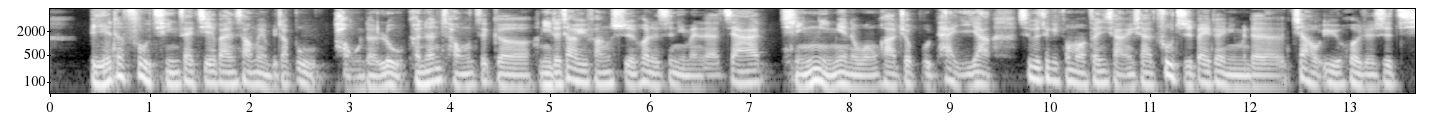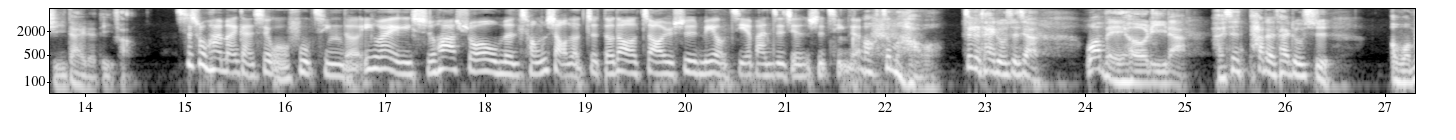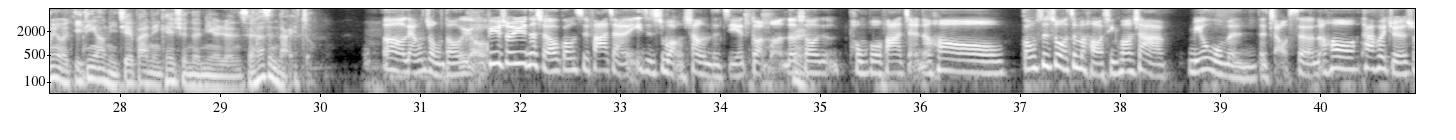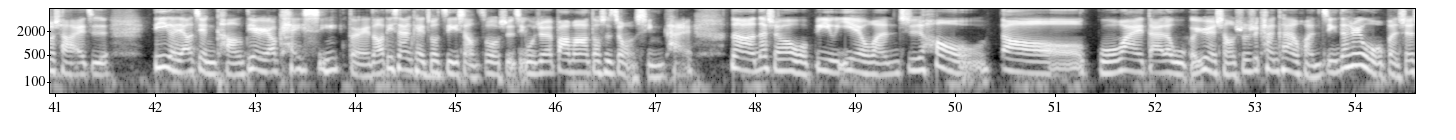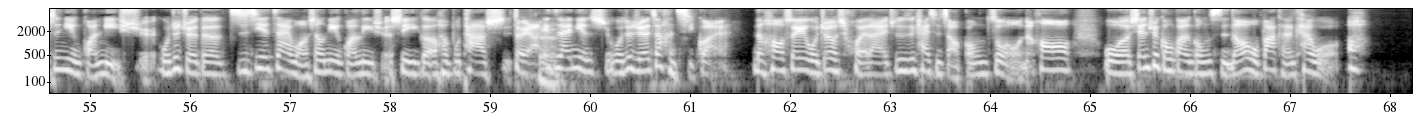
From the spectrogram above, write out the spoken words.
别的父亲在接班上面比较不同的路，可能从这个你的教育方式，或者是你们的家庭里面的文化就不太一样，是不是可以跟我们分享一下父职辈对你们的教育或者是期待的地方？其实我还蛮感谢我父亲的，因为实话说，我们从小的这得到的教育是没有接班这件事情的。哦，这么好哦，这个态度是这样，我没合理的，还是他的态度是，哦，我没有一定要你接班，你可以选择你的人生，他是哪一种？呃，两种都有。比如说，因为那时候公司发展一直是往上的阶段嘛，那时候蓬勃发展，然后公司做的这么好的情况下。没有我们的角色，然后他会觉得说小孩子第一个要健康，第二个要开心，对，然后第三个可以做自己想做的事情。我觉得爸妈都是这种心态。那那时候我毕业完之后到国外待了五个月，想说去看看环境，但是因为我本身是念管理学，我就觉得直接在网上念管理学是一个很不踏实。对啊，一直在念书，我就觉得这样很奇怪。然后所以我就回来，就是开始找工作。然后我先去公关公司，然后我爸可能看我哦。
